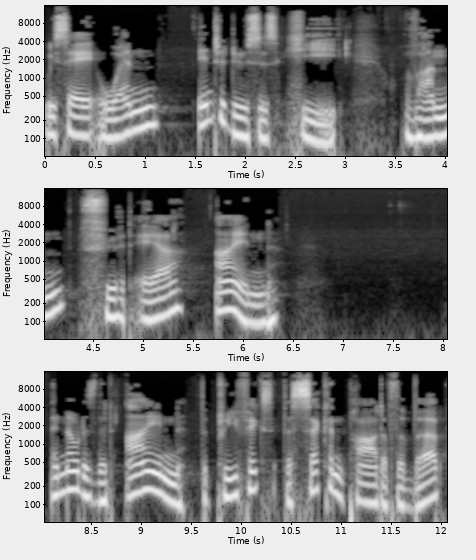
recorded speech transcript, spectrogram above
We say when introduces he. Wann führt er ein? And notice that ein, the prefix, the second part of the verb,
